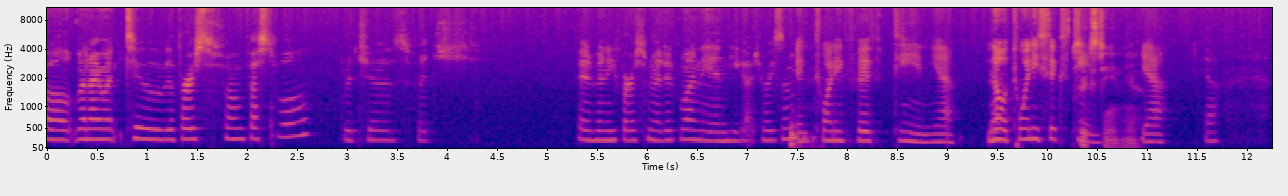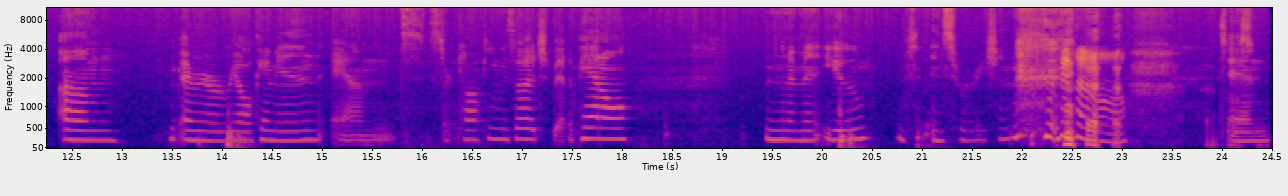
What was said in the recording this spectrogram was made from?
well, when I went to the first film festival, which is which, and when he first submitted one and he got chosen, In 2015, yeah. No, 2016. 16, yeah. Yeah. um, I remember we all came in and started talking and such. We had a panel, and then I met you, inspiration, Aw. That's awesome. and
